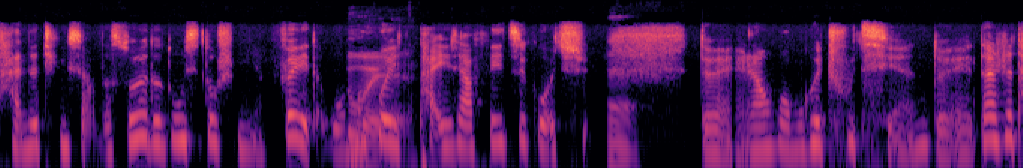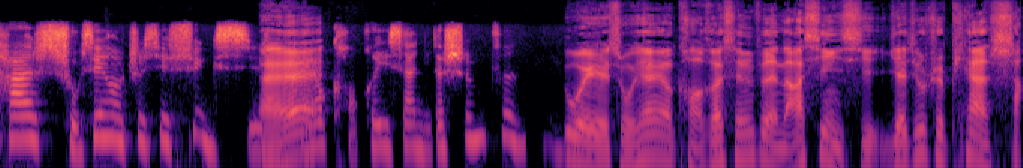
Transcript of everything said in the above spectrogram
喊的挺响的，所有的东西都是免费的，我们会派一架飞机过去，嗯，对，然后我们会出钱，对，但是他首先要这些讯息，哎还要考核一下你的身份，嗯。对，首先要考核身份，拿信息，也就是骗傻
